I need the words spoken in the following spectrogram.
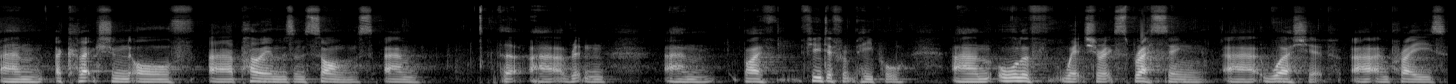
um, a collection of uh, poems and songs um, that are written um, by a few different people, um, all of which are expressing uh, worship uh, and praise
